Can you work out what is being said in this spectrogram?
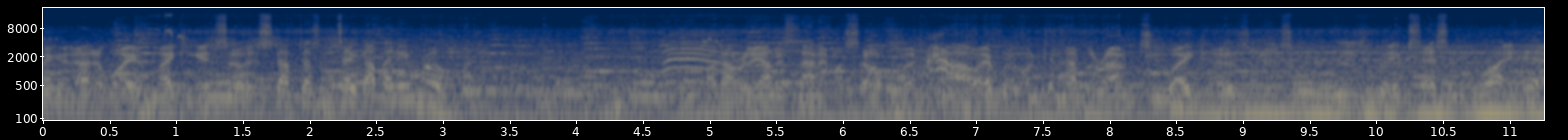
figured out a way of making it so that stuff doesn't take up any room. I don't really understand it myself, but now everyone can have their own two acres and it's all easily accessible right here.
